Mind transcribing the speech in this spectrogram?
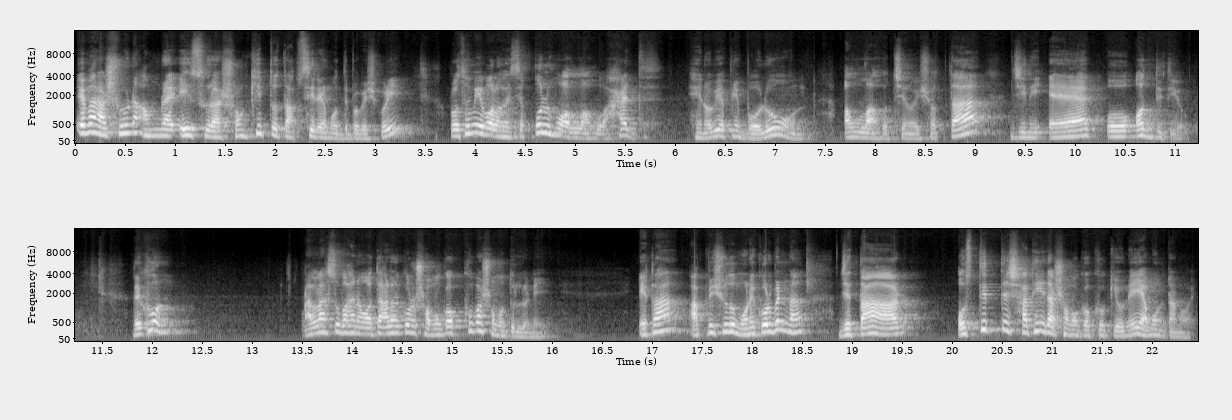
এবার আসুন আমরা এই সুরার সংক্ষিপ্ত তাফসিরের মধ্যে প্রবেশ করি। প্রথমেই বলা হয়েছে, কুল হু আল্লাহ আহাদ। হে নবী, আপনি বলুন, আল্লাহ হচ্ছেন ওই সত্তা যিনি এক ও অদ্বিতীয়। দেখুন আল্লাহ সুবাহান ও তাআলার কোনো সমকক্ষ বা সমতুল্য নেই। এটা আপনি শুধু মনে করবেন না যে তার অস্তিত্বের সাথেই তার সমকক্ষ কেউ নেই, এমনটা নয়।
